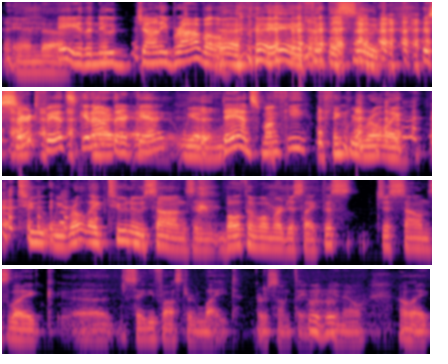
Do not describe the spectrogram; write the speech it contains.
and uh, Hey, the new Johnny Bravo. hey, fit the suit. The shirt fits. Get out there, kid. We had Dance, monkey. I think we wrote like two. We wrote like two new songs, and both of them were just like this. Just sounds like uh, Sadie Foster light or something. You know, I'm like.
